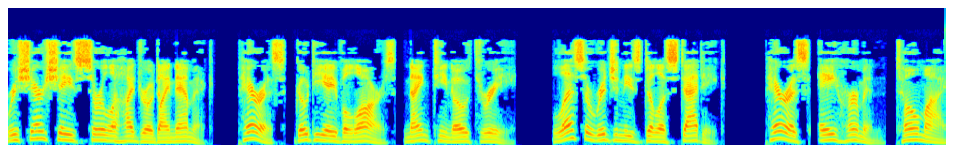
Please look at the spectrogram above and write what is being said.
Recherches sur la hydrodynamique. Paris, Gauthier Villars, 1903. Les origines de la statique. Paris, A. Hermann, tome I,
